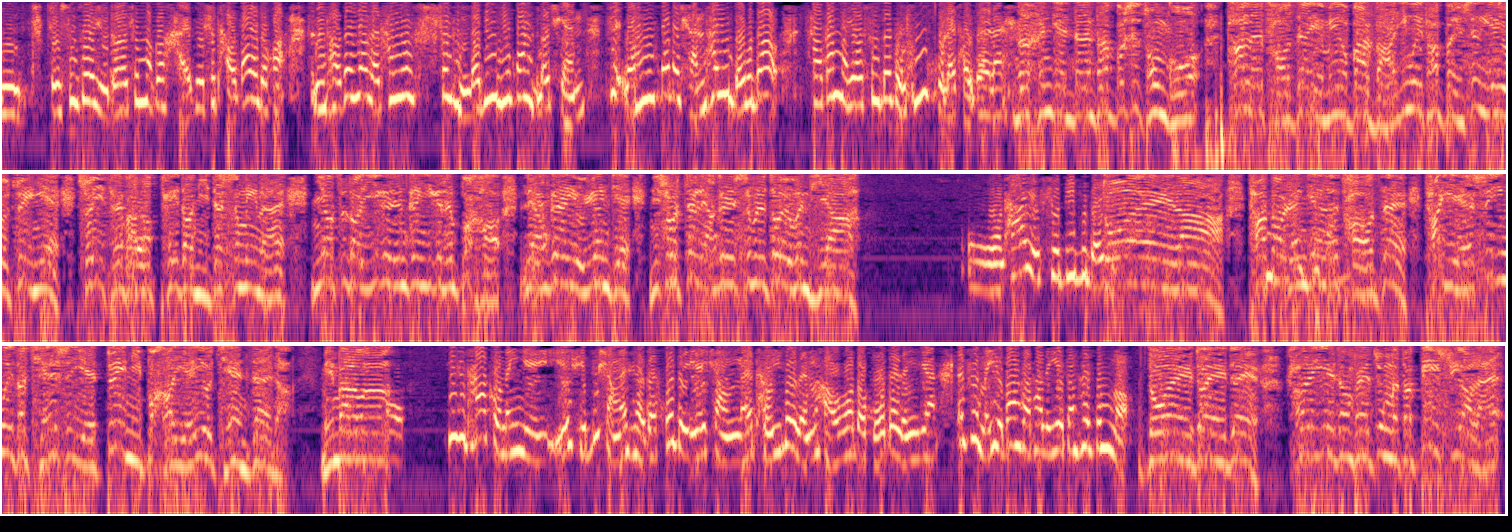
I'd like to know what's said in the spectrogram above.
嗯，就是说有的生了个孩子是讨债的话，嗯，讨债下来他又生很多病，又花很多钱，这我们花的钱他又得不到，他干嘛要受这种痛苦来讨债呢？那很简单，他不是痛苦，他来讨债也没有办法，因为他本身也有罪孽，所以才把他配到你的生命来。你要知道，一个人跟一个人不好，两个人有冤结，你说这两个人是不是都有问题啊？我他也是逼不得已。对啦，他到人间来讨债，他也是因为他前世也对你不好，也有欠债的，明白了吗？哦，就是他可能也也许不想来讨债，或者也想来投一个人好好的活在人间，但是没有办法，他的业障太重了。对对对，他的业障太重了，他必须要来，明。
